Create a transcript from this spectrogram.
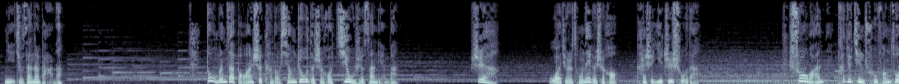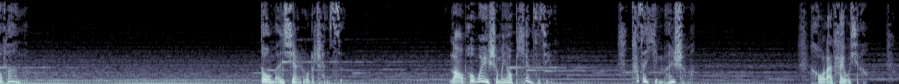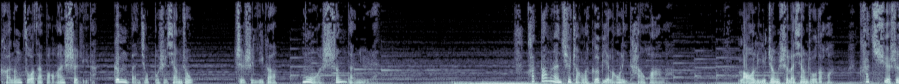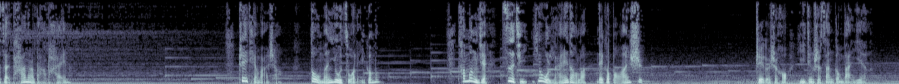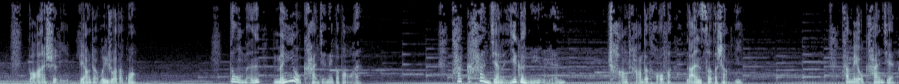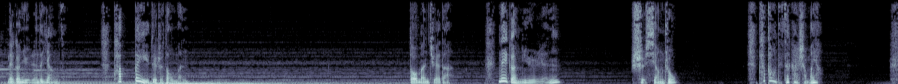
你就在那打呢。窦门在保安室看到香洲的时候，就是三点半。是啊，我就是从那个时候开始一直输的。说完，他就进厨房做饭了。窦门陷入了沉思：老婆为什么要骗自己呢？他在隐瞒什么？后来他又想。可能坐在保安室里的根本就不是香洲，只是一个陌生的女人。他当然去找了隔壁老李谈话了。老李证实了香洲的话，他确实在他那儿打牌呢。这天晚上，窦门又做了一个梦，他梦见自己又来到了那个保安室。这个时候已经是三更半夜了，保安室里亮着微弱的光。窦门没有看见那个保安，他看见了一个女人，长长的头发，蓝色的上衣。他没有看见那个女人的样子，他背对着窦门。窦门觉得，那个女人是香洲。他到底在干什么呀？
